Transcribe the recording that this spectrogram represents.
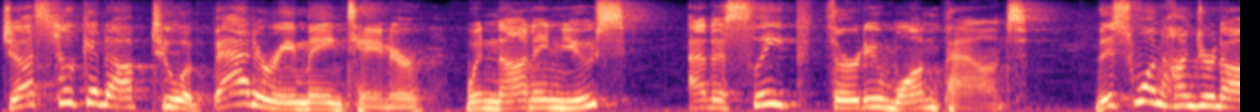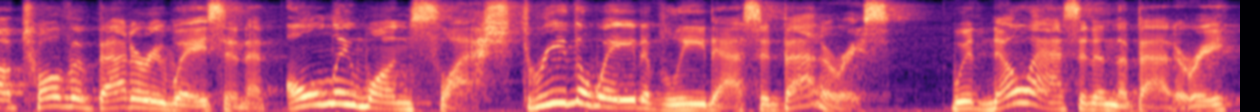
Just hook it up to a battery maintainer when not in use at a sleek 31 pounds. This 100 odd 12 of battery weighs in at only 1 slash 3 the weight of lead acid batteries. With no acid in the battery,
